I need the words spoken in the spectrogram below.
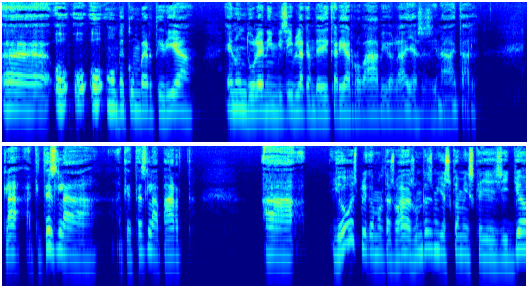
eh, o, o, o, o me convertiria en un dolent invisible que em dedicaria a robar, a violar i assassinar i tal. Clar, aquesta és la, aquesta és la part... Uh, jo ho he explicat moltes vegades. Un dels millors còmics que he llegit jo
